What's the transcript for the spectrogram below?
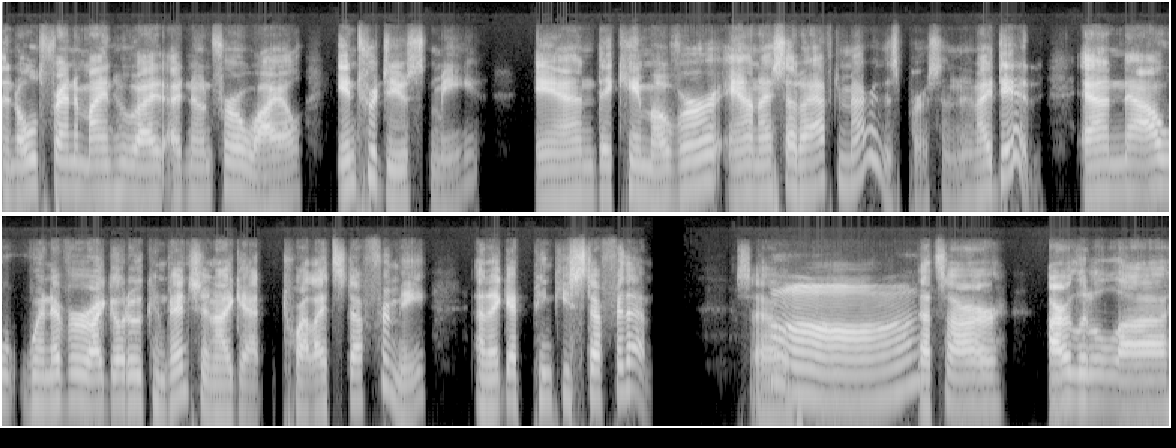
an old friend of mine who I, I'd known for a while, introduced me. And they came over, and I said, I have to marry this person. And I did. And now, whenever I go to a convention, I get Twilight stuff for me, and I get Pinkie stuff for them. So Aw. that's our our little uh,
